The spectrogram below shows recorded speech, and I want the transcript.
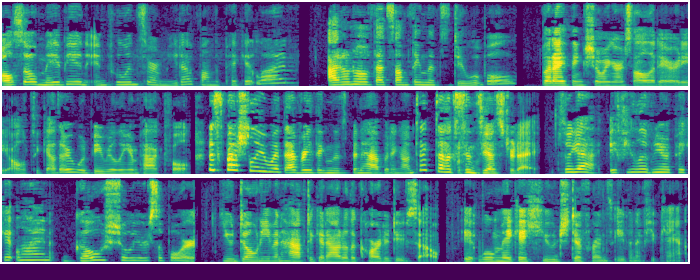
Also, maybe an influencer meetup on the picket line? I don't know if that's something that's doable, but I think showing our solidarity all together would be really impactful, especially with everything that's been happening on TikTok since yesterday. So, yeah, if you live near a picket line, go show your support. You don't even have to get out of the car to do so. It will make a huge difference even if you can't.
